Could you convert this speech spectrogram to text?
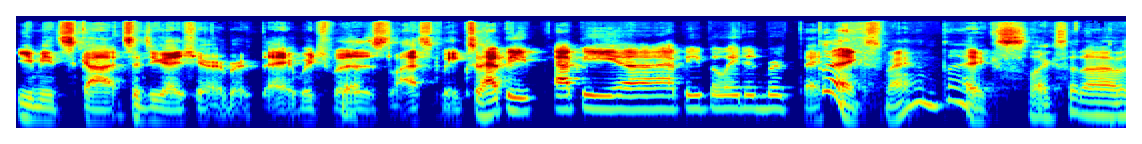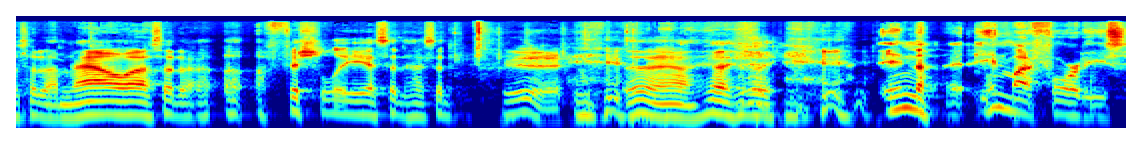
you mean Scott, since you guys share a birthday, which Yeah. was last week. So happy, happy, uh, happy belated birthday! Thanks, man. Thanks. Like I said, I said I'm now. I said uh, uh, officially. I said. I said. Uh, yeah, yeah, in the in my forties.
